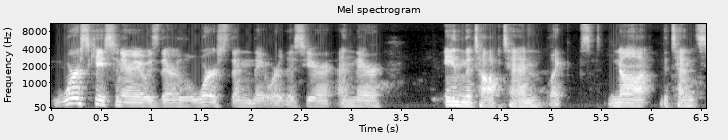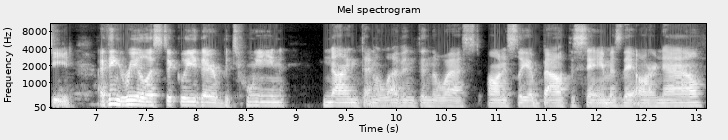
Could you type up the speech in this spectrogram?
worst case scenario is they're worse than they were this year, and they're in the top 10, like not the 10th seed. I think realistically, they're between 9th and 11th in the West, honestly, about the same as they are now.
